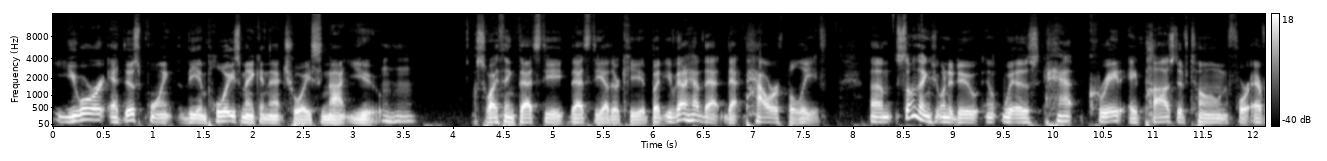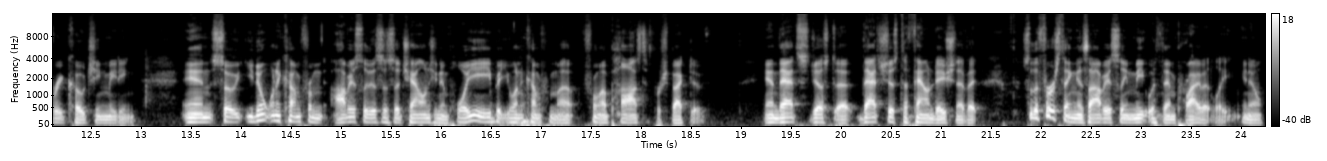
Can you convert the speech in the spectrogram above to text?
you're at this point the employee's making that choice, not you. Mm-hmm. So I think that's the that's the other key. But you've got to have that that power of belief. Um, some things you want to do is ha- create a positive tone for every coaching meeting. And so you don't want to come from obviously this is a challenging employee, but you want to come from a from a positive perspective. And that's just a that's just the foundation of it. So the first thing is obviously meet with them privately, you know,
